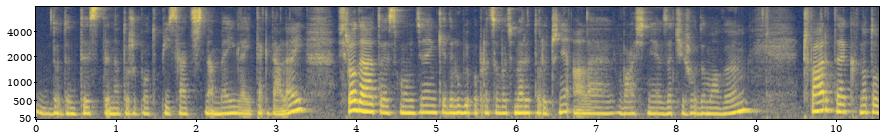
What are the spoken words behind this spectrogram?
do dentysty, na to, żeby odpisać na maile i tak dalej. Środa to jest mój dzień, kiedy lubię popracować merytorycznie, ale właśnie w zaciszu domowym. Czwartek, no to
